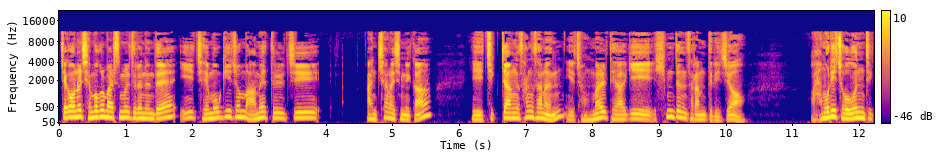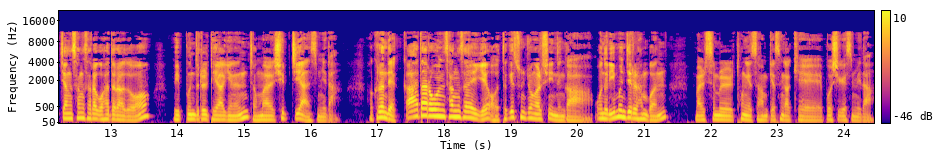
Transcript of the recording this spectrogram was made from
제가 오늘 제목을 말씀을 드렸는데 이 제목이 좀 마음에 들지 않지 않으십니까? 이 직장 상사는 정말 대하기 힘든 사람들이죠. 아무리 좋은 직장 상사라고 하더라도 윗분들을 대하기는 정말 쉽지 않습니다. 그런데 까다로운 상사에게 어떻게 순종할 수 있는가? 오늘 이 문제를 한번 말씀을 통해서 함께 생각해 보시겠습니다.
